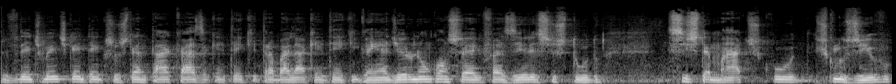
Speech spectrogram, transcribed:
Evidentemente, quem tem que sustentar a casa, quem tem que trabalhar, quem tem que ganhar dinheiro, não consegue fazer esse estudo sistemático, exclusivo.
